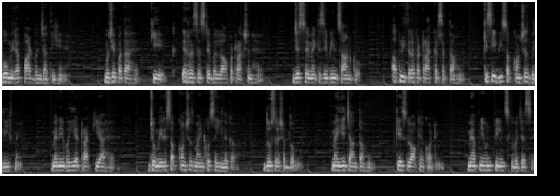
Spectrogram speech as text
वो मेरा पार्ट बन जाती हैं। मुझे पता है कि एक इरेसिस्टेबल लॉ ऑफ़ अट्रैक्शन है, जिससे मैं किसी भी इंसान को अपनी तरफ़ अट्रैक्ट कर सकता हूँ। किसी भी सबकॉन्शियस बिलीफ में मैंने वही अट्रैक्ट किया है, जो मेरे सबकॉन्शियस माइंड को सही लगा, दूसरे शब्दों में। मैं ये जानता हूँ कि इस लॉ के अकॉर्डिंग मैं अपनी उन फीलिंग्स की वजह से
